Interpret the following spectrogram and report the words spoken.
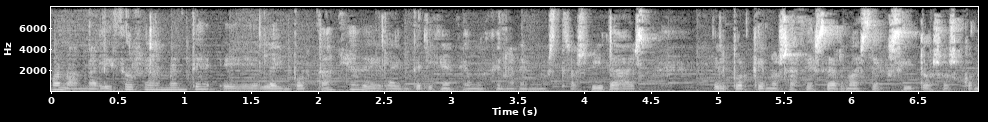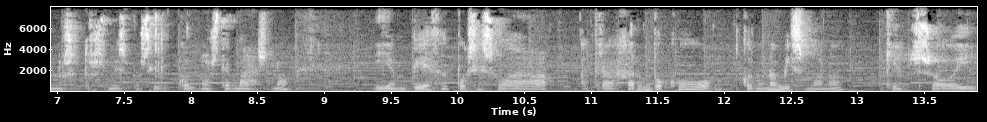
bueno, analizo realmente eh, la importancia de la inteligencia emocional en nuestras vidas, el por qué nos hace ser más exitosos con nosotros mismos y con los demás, ¿no? y empiezo pues eso a, trabajar un poco con uno mismo, ¿no? ¿Quién soy?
